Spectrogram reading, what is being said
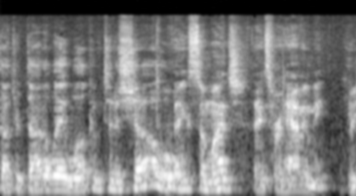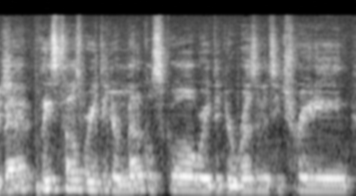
Dr. Dahdaleh, welcome to the show. Thanks so much. Thanks for having me. Appreciate it. Please tell us where you did your medical school, where you did your residency training,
